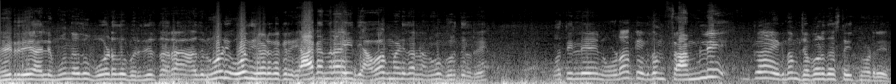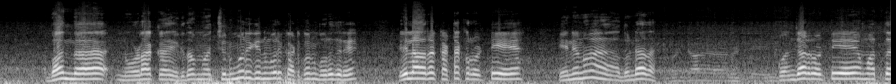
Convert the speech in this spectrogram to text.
ನಡ್ರಿ, ಅಲ್ಲಿ ಮುಂದೆ ಅದು ಬೋರ್ಡ್ ಅದು ಬರ್ದಿರ್ತಾರ. ಅದು ನೋಡಿ ಓದಿ ಹೇಳ್ಬೇಕ್ರಿ. ಯಾಕಂದ್ರೆ ಇದು ಯಾವಾಗ ಮಾಡಿದಾರ ನನಗೂ ಗೊತ್ತಿಲ್ಲ ರೀ ಮತ್ತು ಇಲ್ಲಿ ನೋಡಕ್ಕೆ ಎಕ್ದಮ್ ಫ್ಯಾಮ್ಲಿಗೆ ಎಕ್ದಮ್ ಜಬರ್ದಸ್ತ್ ಐತಿ ನೋಡ್ರಿ ಬಂದ, ನೋಡೋಕೆ ಎಕ್ದಮ್ ಚುನ್ಮುರಿ ಗಿನ್ಮುರಿ ಕಟ್ಕೊಂಡು ಬರೋದ್ರಿ. ಇಲ್ಲಾದ್ರೆ ಕಟ್ಟಕ್ಕೆ ರೊಟ್ಟಿ ಏನೇನೋ ದುಂಡ್ಯಾದ. ಗೊಂಜಾಳ ರೊಟ್ಟಿ ಮತ್ತು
